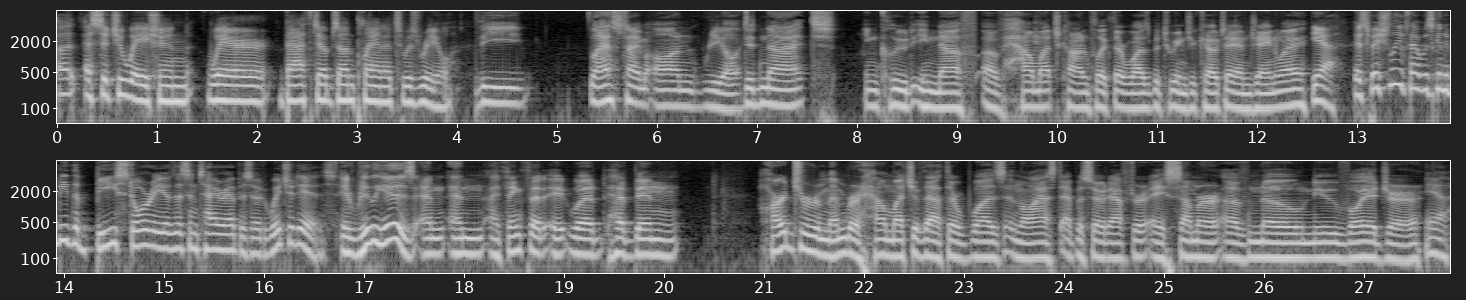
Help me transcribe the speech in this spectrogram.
a, a situation where bathtubs on planets was real. The last time on Real did not include enough of how much conflict there was between Chakotay and Janeway. Yeah. Especially if that was going to be the B story of this entire episode, which it is. It really is, and and I think that it would have been hard to remember how much of that there was in the last episode after a summer of no new Voyager Yeah.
